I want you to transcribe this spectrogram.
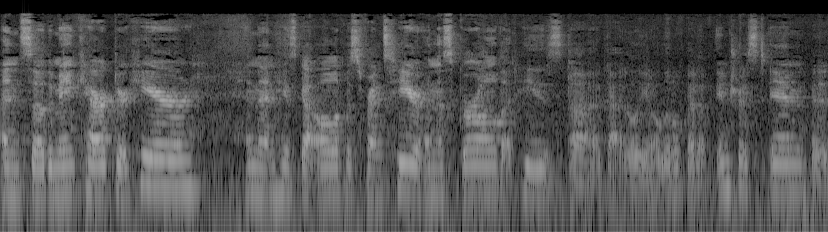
And so the main character here and then he's got all of his friends here and this girl that he's uh, got you know, a little bit of interest in but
